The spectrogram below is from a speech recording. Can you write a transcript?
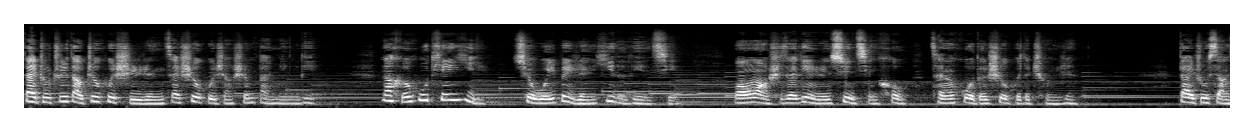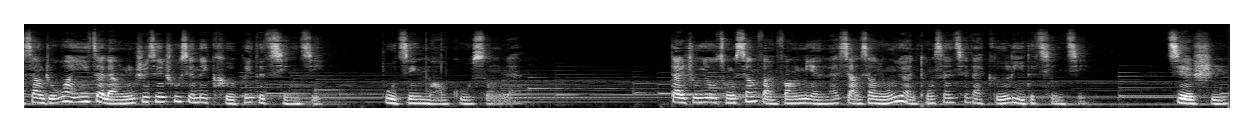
代柱知道这会使人在社会上身败名裂，那合乎天意却违背人意的恋情，往往是在恋人殉情后才能获得社会的承认。代柱想象着万一在两人之间出现那可悲的情景，不禁毛骨悚然。代柱又从相反方面来想象永远同三千代隔离的情景，届时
